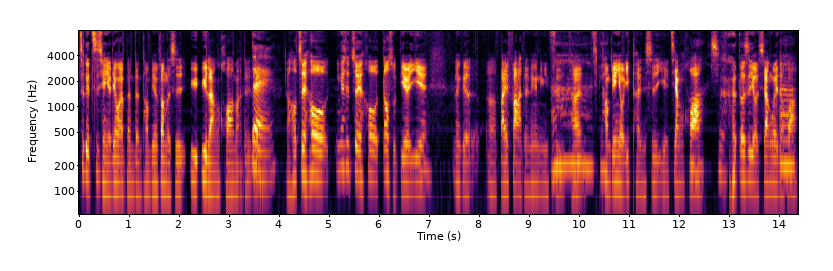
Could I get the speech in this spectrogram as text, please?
这个之前有另外版本，旁边放的是玉玉兰花嘛，对不对？对。然后最后应该是最后倒数第二页。嗯那个呃，白发的那个女子，啊、她旁边有一盆是野姜花，啊、是 都是有香味的花。啊、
